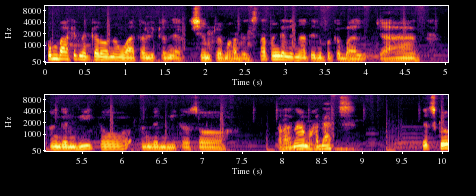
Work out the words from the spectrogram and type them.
kung bakit nagkaroon ng water leak ang earth. Syempre mga kadads, tatanggalin natin yung pagkabalot dyan. Hanggang dito, hanggang dito. So, tara na mga kadads. Let's go!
